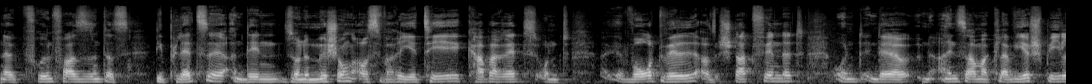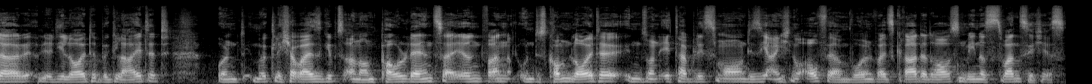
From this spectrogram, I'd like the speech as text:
in der frühen Phase sind das die Plätze, an denen so eine Mischung aus Varieté, Kabarett und Wortwill also stattfindet und in der ein einsamer Klavierspieler die Leute begleitet und möglicherweise gibt es auch noch einen Pole Dancer irgendwann. Und es kommen Leute in so ein Etablissement, die sich eigentlich nur aufwärmen wollen, weil es gerade draußen minus 20 ist.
